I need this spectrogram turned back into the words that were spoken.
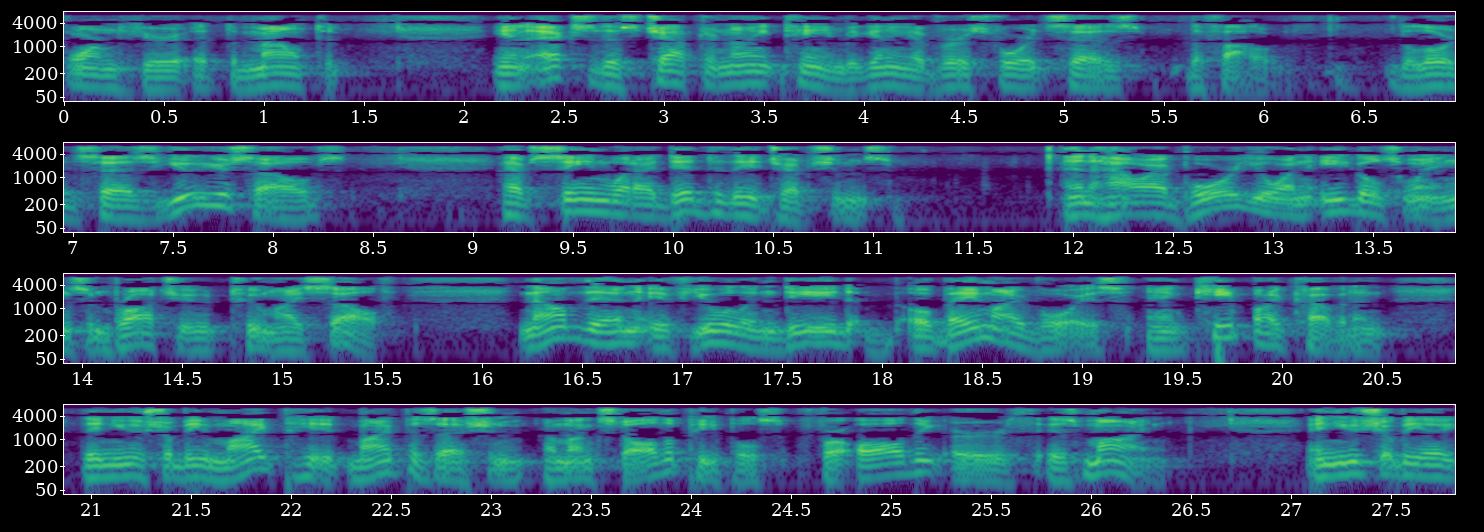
formed here at the mountain. In Exodus chapter 19, beginning at verse 4, it says the following. The Lord says, You yourselves have seen what I did to the Egyptians and how I bore you on eagle's wings and brought you to myself. Now then, if you will indeed obey my voice and keep my covenant, then you shall be my, my possession amongst all the peoples, for all the earth is mine. And you shall be a,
